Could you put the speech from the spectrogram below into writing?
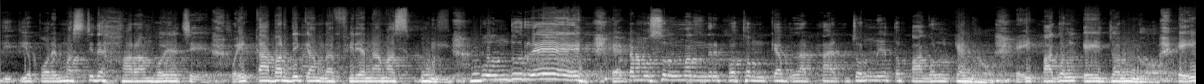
দ্বিতীয় পরে মসজিদে হারাম হয়েছে। ওই কাবার দিকে আমরা ফিরে নামাজ পড়ি। বন্ধু রে, এটা মুসলমানদের প্রথম কেবলাটার জন্য তো পাগল কেন? এই পাগল এই জন্য। এই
